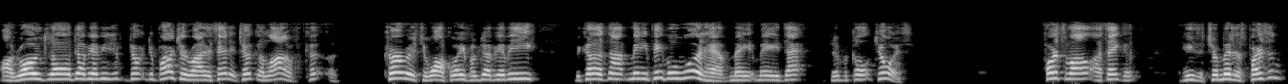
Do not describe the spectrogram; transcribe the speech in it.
On Rhodes' uh, WWE departure, Riley said it took a lot of cu- courage to walk away from WWE because not many people would have made, made that difficult choice. First of all, I think he's a tremendous person.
